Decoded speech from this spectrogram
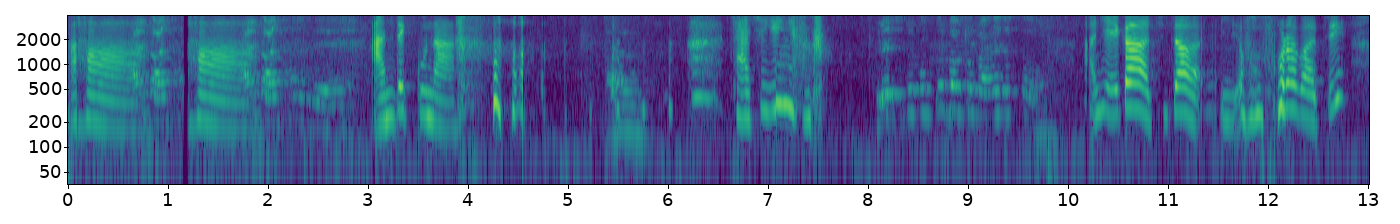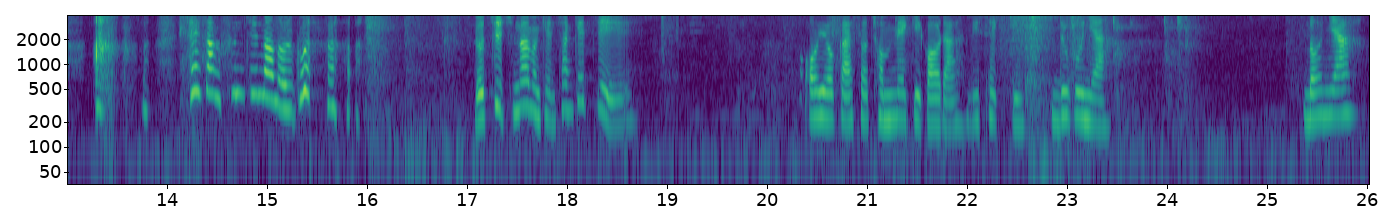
아하 발도 안 차, 아하. 발도 안 차는데. 안 됐구나. 아유, 자식이냐고. 그래도 조금 똘방똘방 해줬어. 아니 애가 진짜 이- 뭐라고 하지? 세상 순진한 얼굴? 며칠 지나면 괜찮겠지. 어여 가서 전맥이거라, 네 새끼. 누구냐? 너냐?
